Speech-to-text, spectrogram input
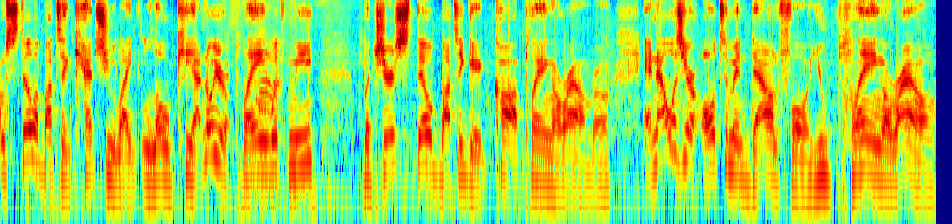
I'm still about to catch you like low key. I know you're playing with me, but you're still about to get caught playing around, bro. And that was your ultimate downfall, you playing around.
